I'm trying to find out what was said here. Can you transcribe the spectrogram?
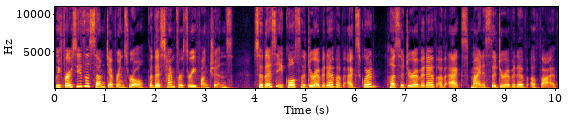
We first use the sum difference rule, but this time for three functions. So this equals the derivative of x squared plus the derivative of x minus the derivative of 5.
